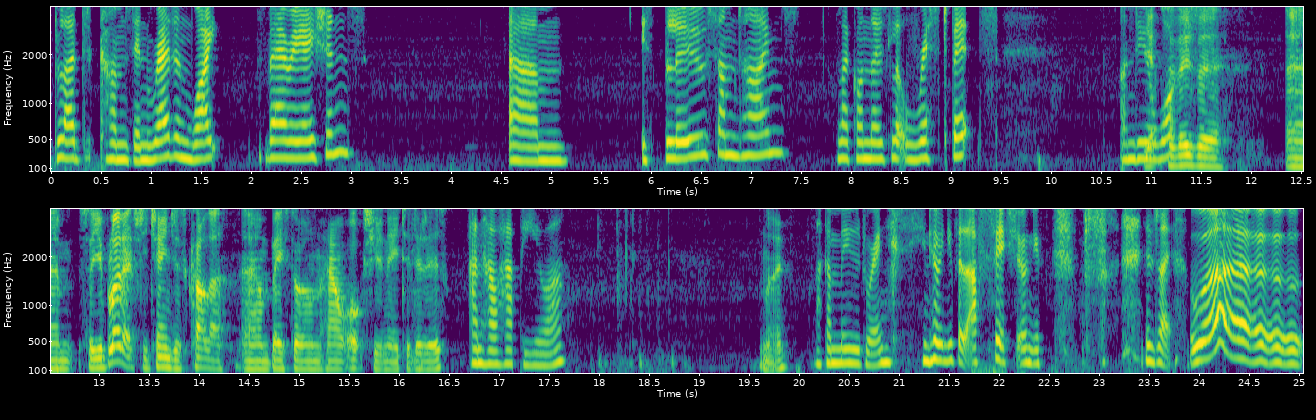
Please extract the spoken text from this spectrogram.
blood comes in red and white variations. Um, it's blue sometimes, like on those little wrist bits under your Yeah, watch. so those are. Um, so your blood actually changes colour um, based on how oxygenated it is. and how happy you are, No. like a mood ring. You know when you put that fish on your, it's like whoa,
